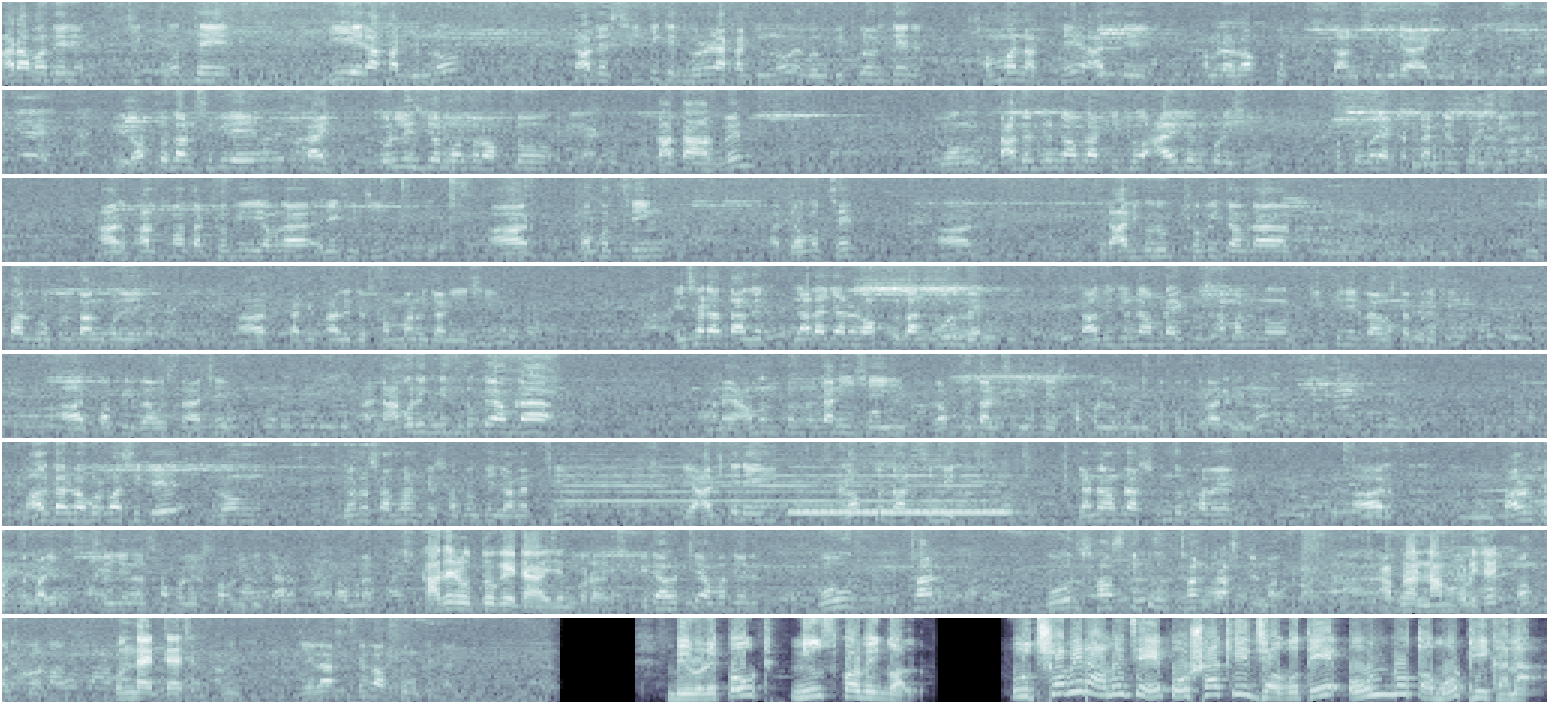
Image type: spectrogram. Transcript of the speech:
আর আমাদের মধ্যে জিয়ে রাখার জন্য, তাদের স্মৃতিকে ধরে রাখার জন্য এবং বিপ্লবীদের সম্মানার্থে আজকে আমরা রক্তদান শিবিরের আয়োজন করেছি। এই রক্তদান শিবিরে প্রায় চল্লিশ জন মতো রক্তদাতা আসবেন। এবং তাদের জন্য আমরা কিছু আয়োজন করেছি। ছোট্ট করে একটা প্যান্ডেল করেছি। আর ভারত মাতার ছবি আমরা রেখেছি। আর ভগৎ সিং আর জগৎ শেখ আর রাজগুরুর ছবিতে আমরা উম, পুষ্পার্ঘ্য প্রদান করে আর তাকে তাদেরকে সম্মানও জানিয়েছি। এছাড়া তাদের যারা যারা রক্তদান করবেন তাদের জন্য আমরা একটু সামান্য টিফিনের ব্যবস্থা করেছি। আর কফির ব্যবস্থা আছে। আর নাগরিক বিন্দুকে আমরা মানে আমন্ত্রণ জানিয়ে সেই রক্তদান শিবিরকে সাফল্যমণ্ডিত করে তোলার জন্য মালদা নগরবাসীকে এবং জনসাধারণকে সকলকে জানাচ্ছি যে আজকের এই রক্তদান শিবির যেন আমরা সুন্দরভাবে আর পালন করতে পারি সেই জন্য সকলের সহযোগিতা কামনা করছি। কাদের উদ্যোগে এটা আয়োজন করা হয়েছে? এটা হচ্ছে আমাদের গৌর উত্থান গৌর সংস্কৃতি উত্থান ট্রাস্টের মাধ্যমে। আপনার নাম পরিচয়? পঙ্কজ কুমার কোন দায়িত্বে আছেন? আমি জেলার সেবা প্রমুখ। জানি bureau report news for Bengal. উৎসবের আমেজে পোশাকি জগতে অন্যতম ঠিকানা।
